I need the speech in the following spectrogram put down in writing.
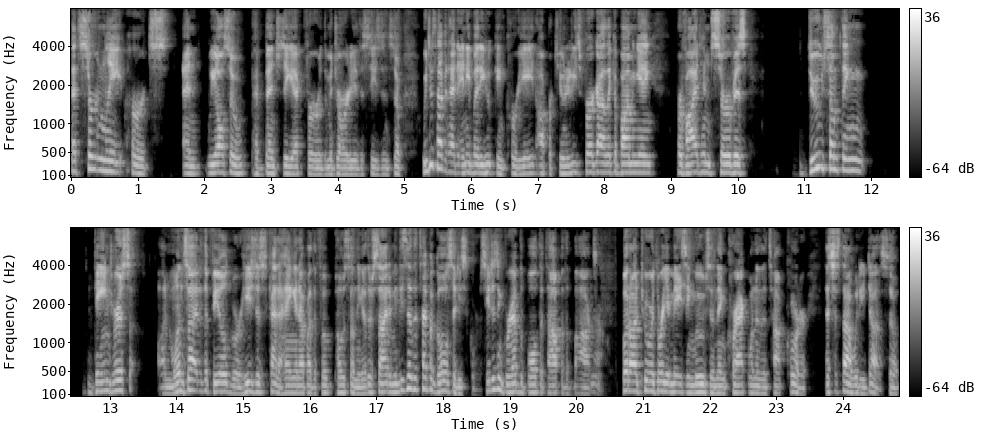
that certainly hurts. And we also have benched Ziyech for the majority of the season. So we just haven't had anybody who can create opportunities for a guy like Aubameyang, provide him service, do something dangerous on one side of the field where he's just kind of hanging out by the post on the other side. I mean, these are the type of goals that he scores. He doesn't grab the ball at the top of the box, no. put on two or three amazing moves, and then crack one in the top corner. That's just not what he does. So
